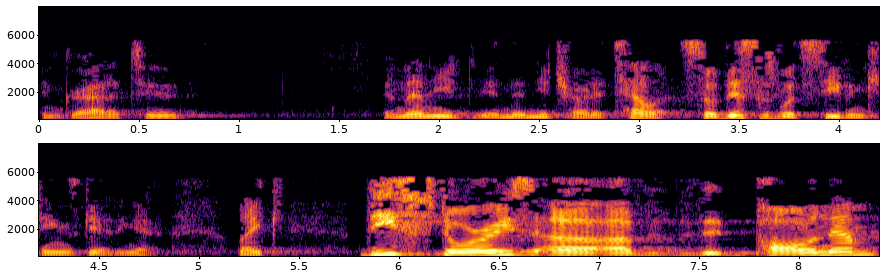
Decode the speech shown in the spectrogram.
and gratitude. And then you, and then you try to tell it. So this is what Stephen King's getting at. Like, these stories uh, of the, Paul and them,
